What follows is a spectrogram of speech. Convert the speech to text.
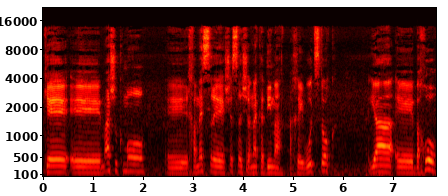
כמשהו כמו 15-16 שנה קדימה אחרי וודסטוק, היה אה, בחור,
